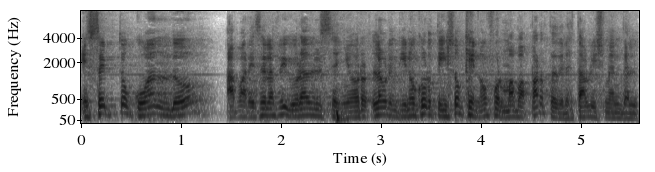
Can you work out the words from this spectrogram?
excepto cuando aparece la figura del señor Laurentino Cortizo, que no formaba parte del establishment del,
